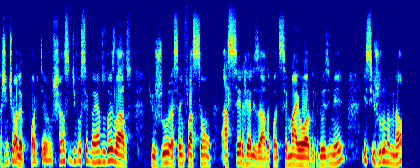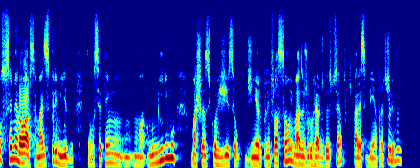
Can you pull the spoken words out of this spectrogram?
a gente olha, pode ter uma chance de você ganhar dos dois lados, que o juro, essa inflação a ser realizada pode ser maior do que 2,5 e esse juro nominal ser menor, ser mais espremido. Então você tem uma, no mínimo uma chance de corrigir seu dinheiro pela inflação e mais um juro real de 2%, que parece bem atrativo. Uhum.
